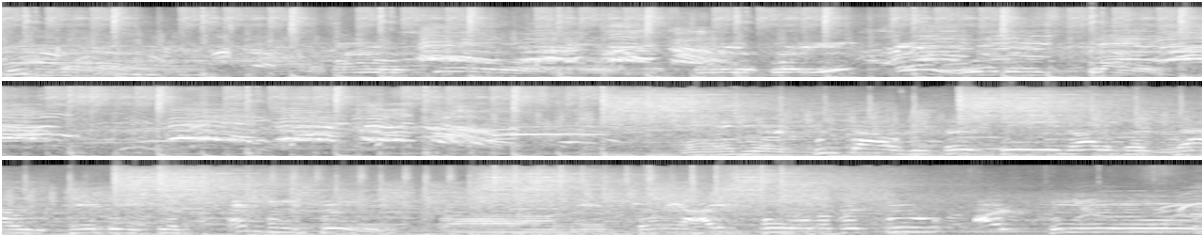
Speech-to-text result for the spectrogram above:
Beaver. Final score, Ansonia 48 and Rivers your 2013 Article Rally Championship MVP from Ansonia High School number two, Artfield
